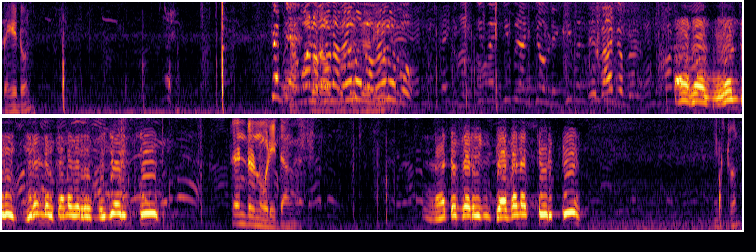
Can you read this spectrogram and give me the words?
செகண்ட் ஒன் ரெண்டு ரன் ஓடிட்டாங்க. நடுவரின் கவனத்திற்கு. நெக்ஸ்ட் ஒன்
